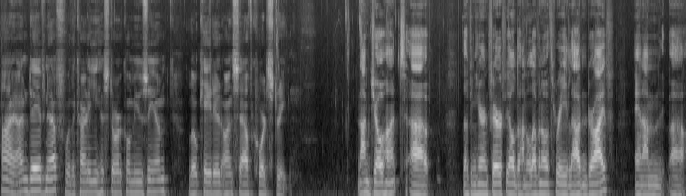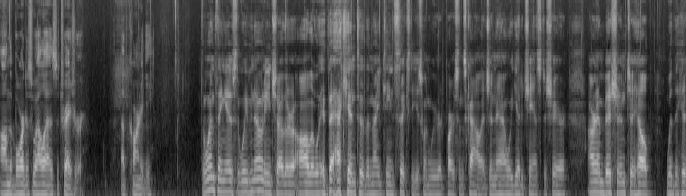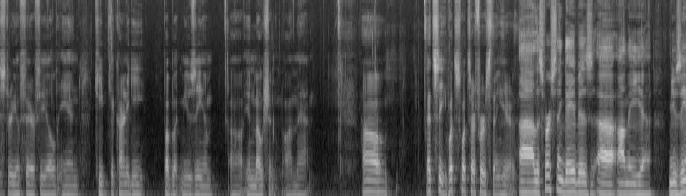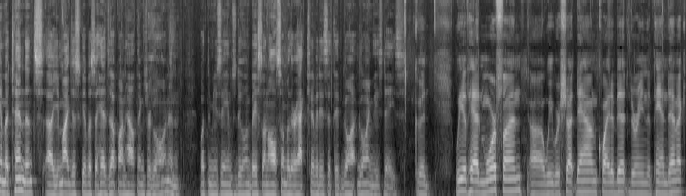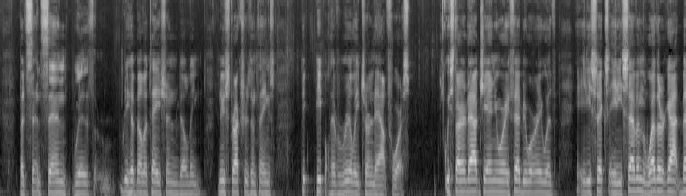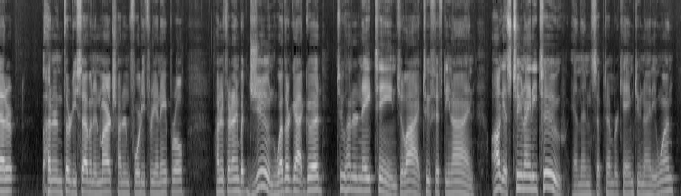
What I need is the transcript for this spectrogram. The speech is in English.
Hi, I'm Dave Neff with the Carnegie Historical Museum located on South Court Street. And I'm Joe Hunt, uh, living here in Fairfield on 1103 Loudon Drive, and I'm uh, on the board as well as the treasurer of Carnegie. The one thing is that we've known each other all the way back into the 1960s when we were at Parsons College, and now we get a chance to share our ambition to help with the history of Fairfield and keep the Carnegie Public Museum uh, in motion on that. Uh, let's see, what's, what's our first thing here? Uh, this first thing, Dave, is uh, on the uh, museum attendance. Uh, you might just give us a heads up on how things are going and what the museum's doing based on all some of their activities that they've got going these days. Good. We have had more fun. Uh, we were shut down quite a bit during the pandemic, but since then, with rehabilitation, building new structures and things, pe people have really turned out for us. We started out January, February with 86, 87. The weather got better. 137 in March, 143 in April, 139. But June, weather got good. 218. July, 259. August, 292. And then September came, 291.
